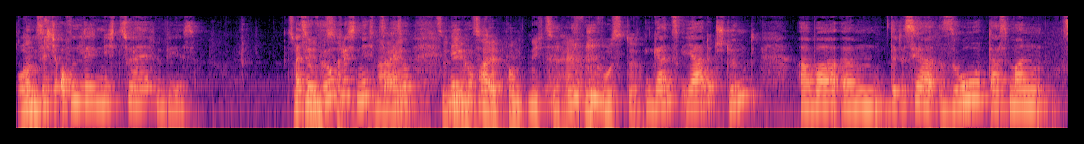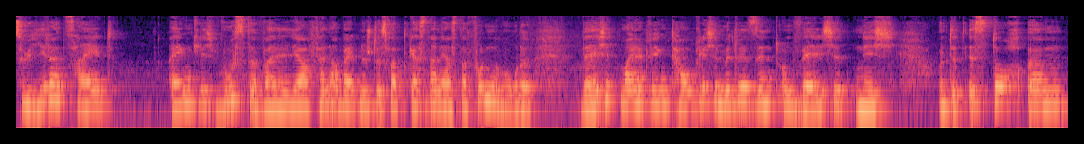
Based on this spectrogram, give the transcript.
Und, Und, sich offensichtlich nicht zu helfen weiß. Also wirklich nichts. Nein, also, zu nee, dem Zeitpunkt nicht zu helfen wusste. Ganz, ja, das stimmt. Aber ähm, das ist ja so, dass man zu jeder Zeit eigentlich wusste, weil ja Fanarbeit nicht ist, was gestern erst erfunden wurde, welche meinetwegen taugliche Mittel sind und welche nicht. Und das ist doch, ähm,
